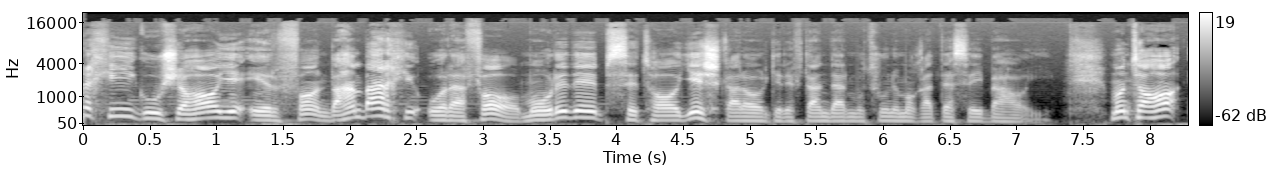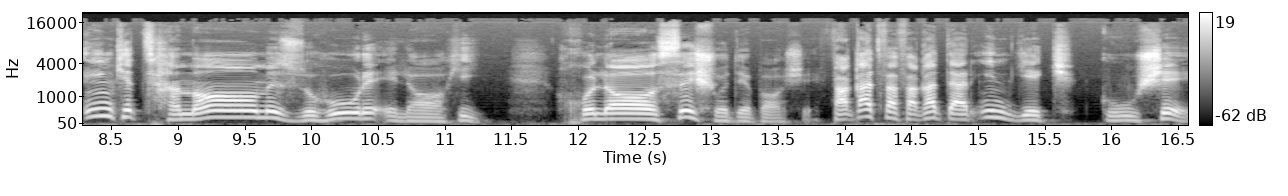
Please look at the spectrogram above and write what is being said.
برخی گوشه های عرفان و هم برخی عرفا مورد ستایش قرار گرفتن در متون مقدسه بهایی. منتها اینکه تمام ظهور الهی خلاصه شده باشه. فقط و فقط در این یک گوشه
